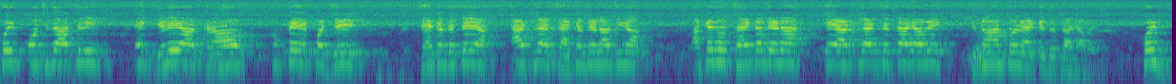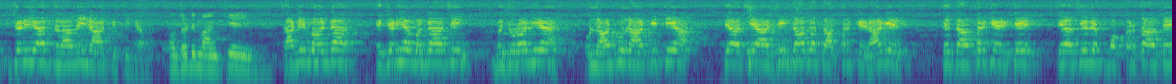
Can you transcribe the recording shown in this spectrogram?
ਕੋਈ ਪੁੱਛਦਾਛ ਨਹੀਂ। ਇਹ ਜਿਹੜੇ ਆ ਖਰਾਬ ਟੁੱਟੇ ਭੱਜੇ ਸਾਈਕਲ ਦਿੱਤੇ ਆ ਐਟਲੈਟ ਸਾਈਕਲ ਦੇਣਾ ਸੀਗਾ। ਅੱਗੇ ਤੋਂ ਸਾਈਕਲ ਦੇਣਾ ਇਹ ਐਟਲੈਟ ਦਿੱਤਾ ਜਾਵੇ ਦੁਕਾਨ ਤੋਂ ਲੈ ਕੇ ਦਿੱਤਾ ਜਾਵੇ। ਕੋਈ ਜਿਹੜੀ ਆ ਦਲਾਲੀ ਨਾ ਕੀਤੀ ਜਾਵੇ। ਹੁਣ ਤੁਹਾਡੀ ਮੰਗ ਕੀ ਹੈ ਜੀ? ਸਾਡੀ ਮੰਗ ਆ ਕਿ ਜਿਹੜੀਆਂ ਮੰਗਾਂ ਅਸੀਂ ਮਜ਼ਦੂਰਾਂ ਦੀਆਂ ਉਹ ਲਾਗੂ ਨਾ ਕੀਤੀਆਂ ਕਿ ਅਸੀਂ ਆਰਸੀ ਸਾਹਿਬ ਦਾ ਦਫ਼ਤਰ ਘੇਰਾਂਗੇ। ਤੇ ਦਫ਼ਤਰ ਘੇਰ ਕੇ ਕਿ ਅਸੀਂ ਇਹਦੇ ਭੁੱਖ ਹੜਤਾਲ ਤੇ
